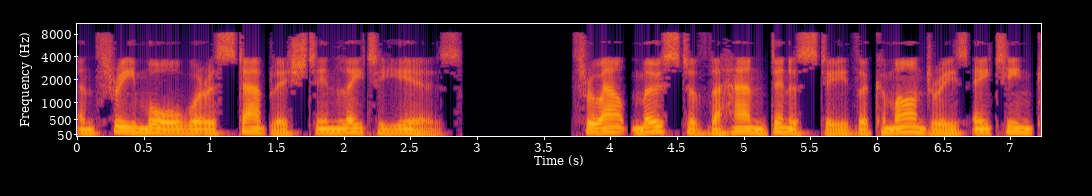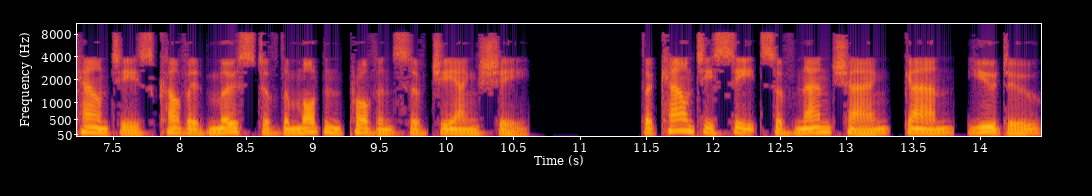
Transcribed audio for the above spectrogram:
and three more were established in later years. Throughout most of the Han dynasty the commandery's 18 counties covered most of the modern province of Jiangxi. The county seats of Nanchang, Gan, Yudu,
